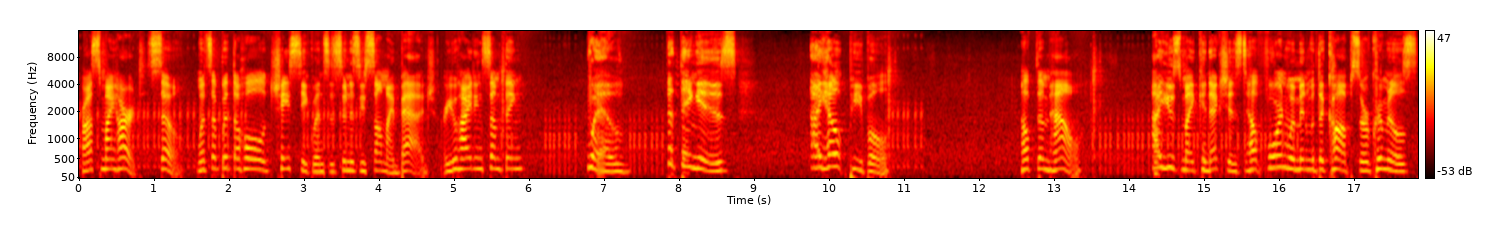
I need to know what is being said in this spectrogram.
Cross my heart. So, what's up with the whole chase sequence as soon as you saw my badge? Are you hiding something? Well, the thing is, I help people. Help them how? I use my connections to help foreign women with the cops or criminals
